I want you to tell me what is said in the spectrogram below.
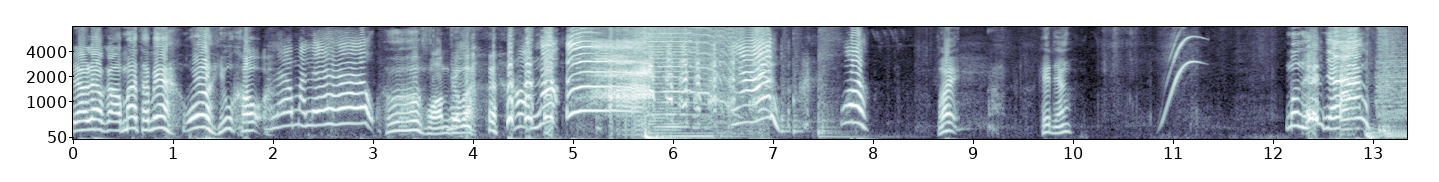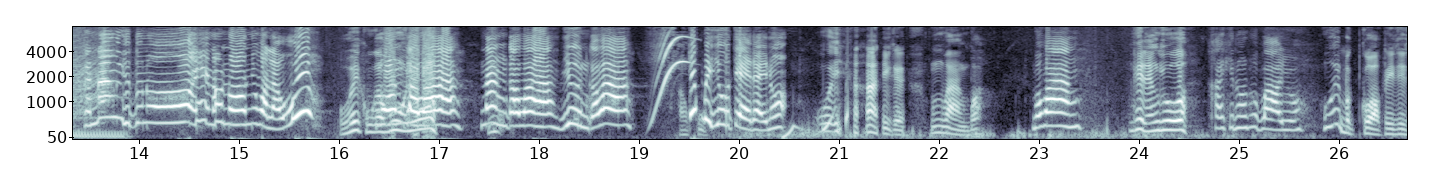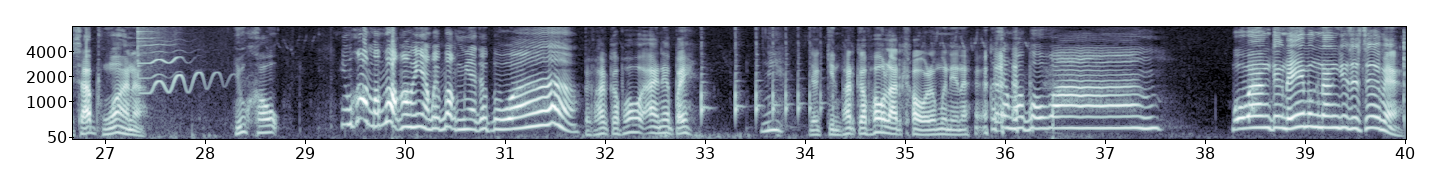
แล้วแล้วก็เอามาทำแม่โอ้ยหิวเขาวมาแล้วมาแล้วเออหอมเถอะวะหอมเนาะยังว้าวเฮ้ยเฮ็ดหยังมึงเฮ็ดหยังก็นั่งอยู่ตัวน้อยเห็นเขานอนอยู่ว่าแล้วอู้โอ้ยกูนก็อนหูอก็ยู่ว่านั่งก็ว่า ยืนก็ว่าเอาจักไปอยู่แจ่ใดเนาะโอ้ยนี่ก็มึงว่างปะบ่วางมึงเฮ็ดหยังอยู่ใครคิดฮอดผู้บ่าวอยู่โอ้ยบักกอกที่สิซับหัวหั่นน่ะหิวเขา วหิวข้าวมาบอกเอาอหย่างไปบอกเมียเจ้าตัว ไปผัดกะเพราอ้ายเนี่ยไป นี่ อยากกินผัดกะเพราราดเข่าวแล้วมื้อนี้นะ ก็จังว่าบ่วางบ่ว่างจังไดมึงนั่งอยู่ซื่อๆแหม่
